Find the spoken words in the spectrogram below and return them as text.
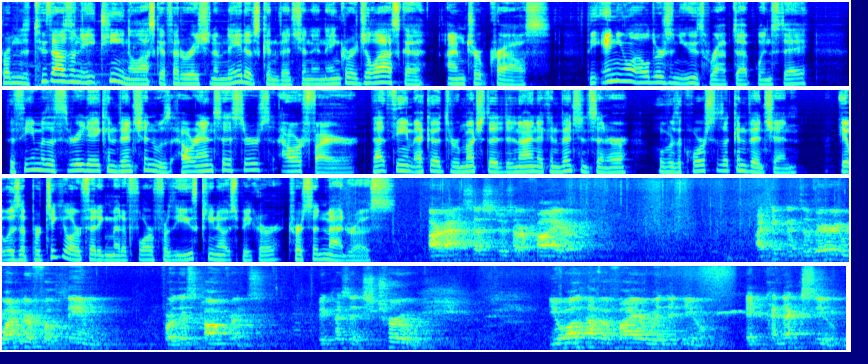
From the 2018 Alaska Federation of Natives Convention in Anchorage, Alaska, I'm Tripp Crouse. The annual Elders and Youth wrapped up Wednesday. The theme of the three day convention was Our Ancestors, Our Fire. That theme echoed through much of the Dena'ina Convention Center over the course of the convention. It was a particular fitting metaphor for the youth keynote speaker, Tristan Madros. Our ancestors are fire. I think that's a very wonderful theme for this conference because it's true. You all have a fire within you. It connects you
